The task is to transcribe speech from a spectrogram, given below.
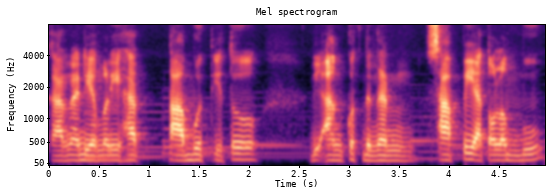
karena dia melihat tabut itu diangkut dengan sapi atau lembu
